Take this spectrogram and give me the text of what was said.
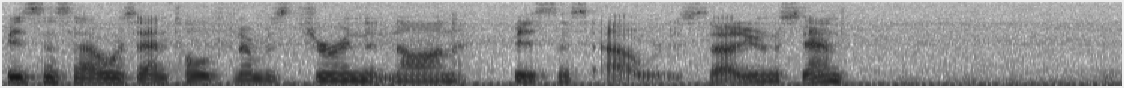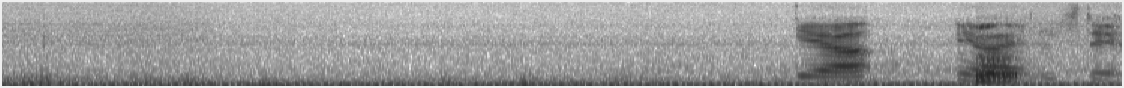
business hours and toll-free numbers during non-business hours. Uh, you understand? Yeah, yeah, Cool. I understand.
